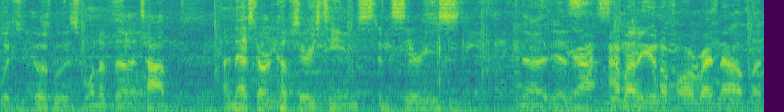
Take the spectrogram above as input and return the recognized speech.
which who is one of the top uh, NASCAR Cup Series teams in the series. No, yes, Yeah, it's I'm out of uniform right now, but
